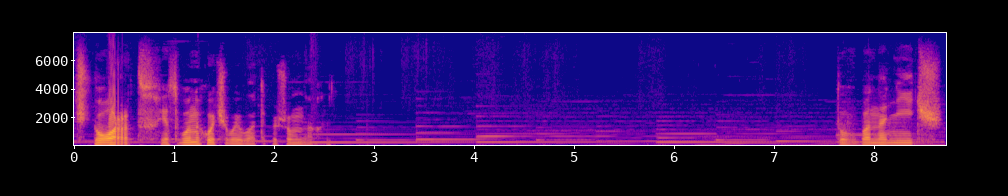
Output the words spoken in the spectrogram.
Чорт! Я з собою не хочу воювати, пішов нахрен. Довбана ніч.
